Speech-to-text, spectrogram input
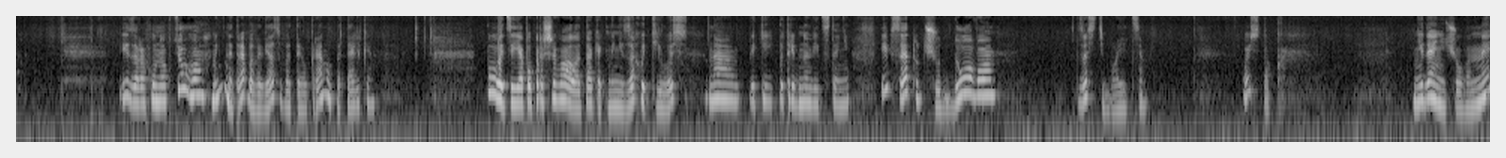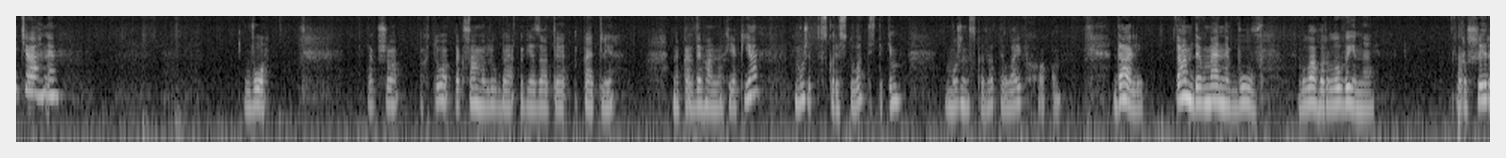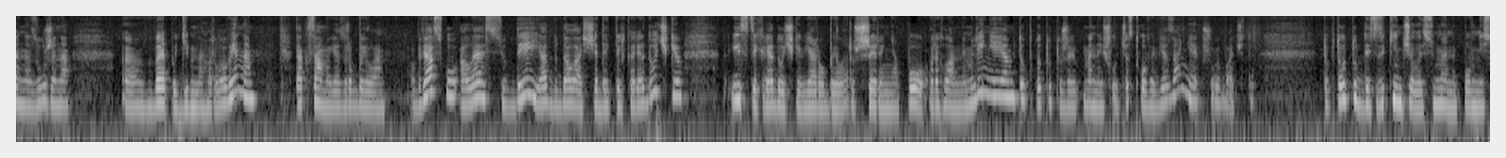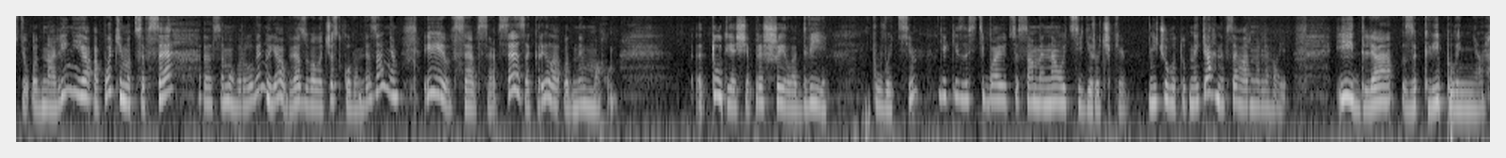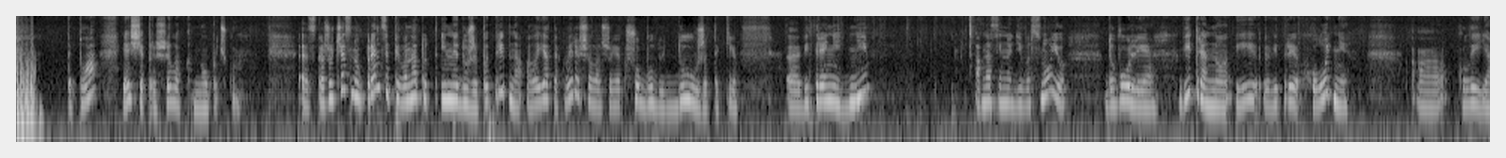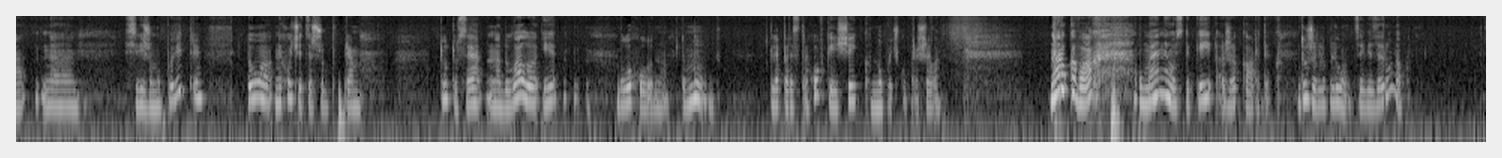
І за рахунок цього мені не треба вив'язувати окремо петельки. Пуговиці я попришивала так, як мені захотілося, на якій потрібно відстані. І все тут чудово застібається. Ось так. Ніде нічого не тягне. Во. Так що, хто так само любить в'язати петлі на кардиганах, як я, можете скористуватись таким, можна сказати, лайфхаком. Далі, там, де в мене був, була горловина розширена, зужена, е, В-подібна горловина, так само я зробила обв'язку, але сюди я додала ще декілька рядочків. Із цих рядочків я робила розширення по регланним лініям, тобто тут уже в мене йшло часткове в'язання, якщо ви бачите. Тобто, тут десь закінчилась у мене повністю одна лінія, а потім оце все, е, саму горловину я обв'язувала частковим в'язанням і все-все-все закрила одним махом. Е, Тут я ще пришила дві пувиці, які застібаються саме на оці дірочки. Нічого тут не тягне, все гарно лягає. І для закріплення тепла я ще пришила кнопочку. Е, Скажу чесно, в принципі, вона тут і не дуже потрібна, але я так вирішила, що якщо будуть дуже такі е, вітряні дні, а в нас іноді весною доволі вітряно і вітри холодні, коли я на свіжому повітрі, то не хочеться, щоб прям тут усе надувало і було холодно. Тому для перестраховки ще й кнопочку пришила. На рукавах у мене ось такий жакардик. Дуже люблю цей візерунок.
